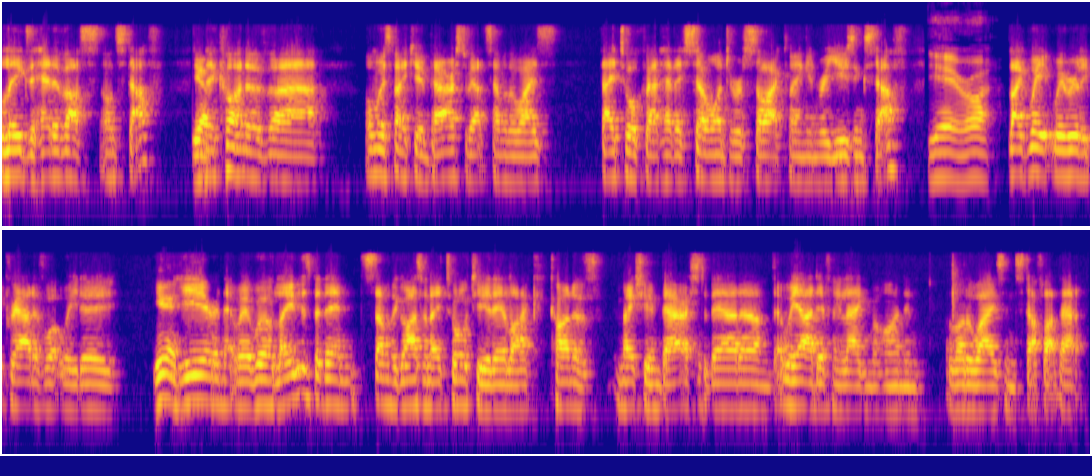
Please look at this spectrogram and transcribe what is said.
leagues ahead of us on stuff. Yeah. And they kind of uh, almost make you embarrassed about some of the ways they talk about how they're so onto recycling and reusing stuff. Yeah, right. Like we, we're really proud of what we do Yeah. here and that we're world leaders, but then some of the guys when they talk to you, they're like kind of makes you embarrassed about um, that we are definitely lagging behind in a lot of ways and stuff like that.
